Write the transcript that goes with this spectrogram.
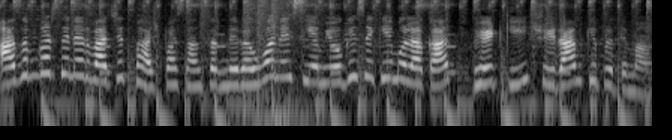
आजमगढ़ से निर्वाचित भाजपा सांसद निरहुआ ने सीएम योगी से की मुलाकात, भेंट की श्रीराम की प्रतिमा।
